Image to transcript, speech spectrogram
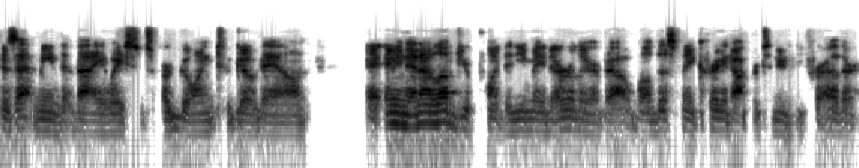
does that mean that valuations are going to go down? I mean, and I loved your point that you made earlier about, well, this may create opportunity for other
